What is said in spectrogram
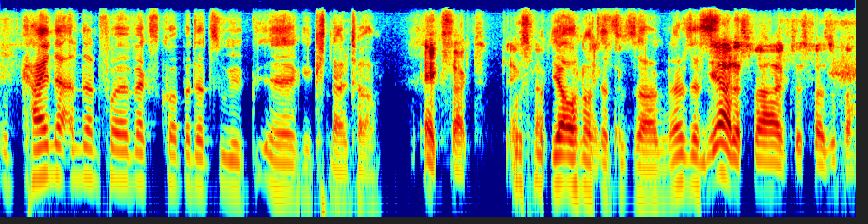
Und keine anderen Feuerwerkskörper dazu ge äh, geknallt haben. Exakt. Muss man ja auch noch exakt. dazu sagen. Ne? Das ja, das war, das war super.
